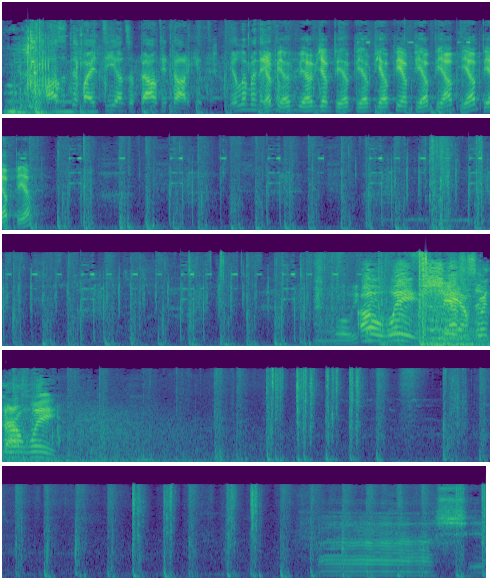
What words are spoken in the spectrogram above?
Positive ID on the bounty target. Eliminate Yep, them. yep, yep, yep, yep, yep, yep, yep, yep, yep, yep, yep. Oh wait, shit! I'm Gas going the wrong way. Uh, shit.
